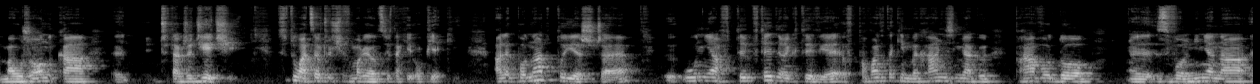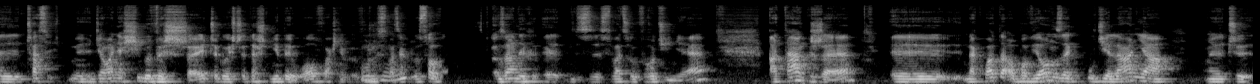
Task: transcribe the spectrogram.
małżonka czy także dzieci. Sytuacja oczywiście wymagająca takiej opieki. Ale ponadto jeszcze Unia w, ty, w tej dyrektywie wprowadza taki mechanizm jak prawo do E, zwolnienia na e, czas działania siły wyższej, czego jeszcze też nie było właśnie w różnych mhm. sytuacjach losowych związanych z sytuacją w rodzinie, a także nakłada obowiązek udzielania czy,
